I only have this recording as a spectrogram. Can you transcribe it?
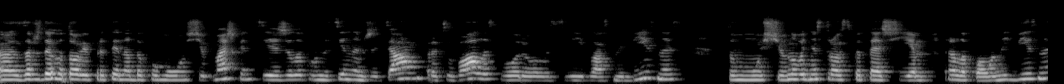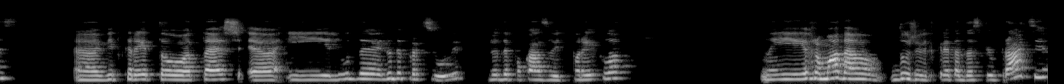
Е, Завжди готові прийти на допомогу, щоб мешканці жили повноцінним життям, працювали, створювали свій власний бізнес, тому що в Новодністровську теж є релокований бізнес. Е, Відкрито теж е, і люди, люди працюють, люди показують приклад. І громада дуже відкрита до співпраці,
